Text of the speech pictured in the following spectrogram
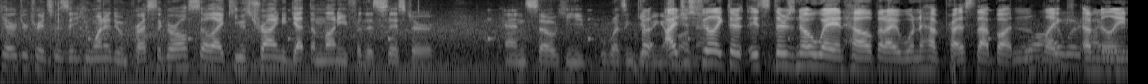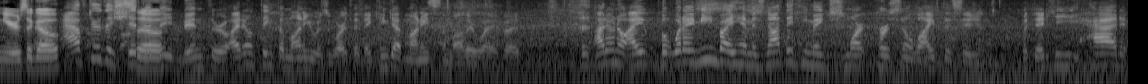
character traits was that he wanted to impress the girl. So like he was trying to get the money for the sister, and so he wasn't but giving up. I on just that. feel like there, it's there's no way in hell that I wouldn't have pressed that button Well, like would- a I million would- years ago. After the shit So- that they'd been through, I don't think the money was worth it. They can get money some other way, but I don't know. I but what I mean by him is not that he made smart personal life decisions, but that he had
